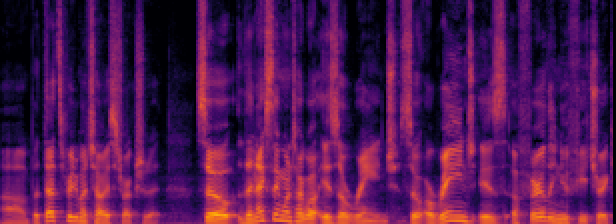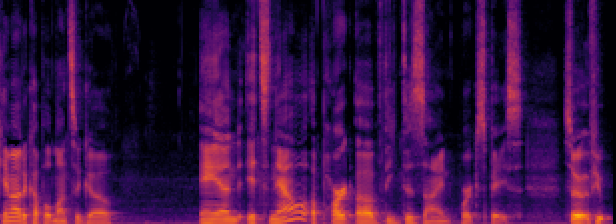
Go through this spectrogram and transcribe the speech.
Uh, but that's pretty much how I structured it. So the next thing I want to talk about is Arrange. So Arrange is a fairly new feature. It came out a couple months ago and it's now a part of the design workspace. So if you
